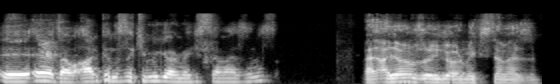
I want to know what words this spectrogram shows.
Ee, evet abi arkanızda kimi görmek istemezdiniz? Ben Alonso'yu görmek istemezdim.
